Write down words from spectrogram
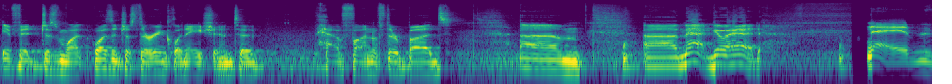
if it just wasn't just their inclination to have fun with their buds. Um, uh, Matt, go ahead. Nah,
